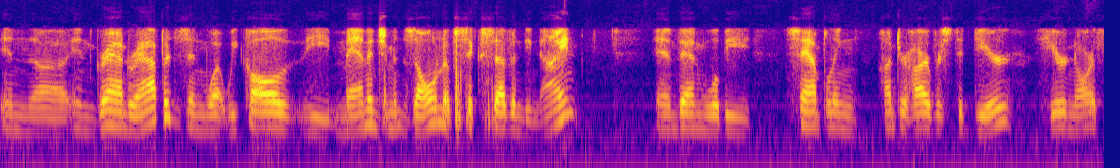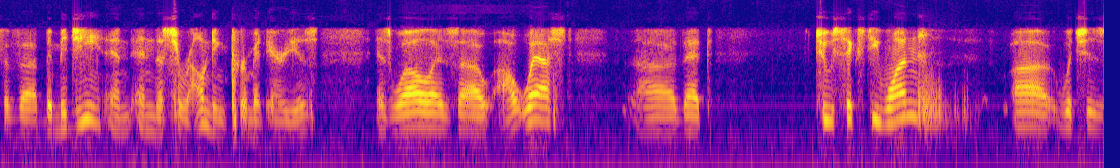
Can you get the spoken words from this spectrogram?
in uh, in Grand Rapids in what we call the management zone of 679, and then we'll be sampling hunter harvested deer here north of uh, Bemidji and and the surrounding permit areas, as well as uh, out west uh, that 261, uh, which is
